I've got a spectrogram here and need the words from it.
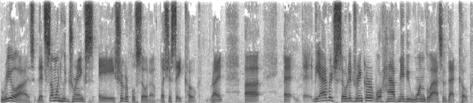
realize that someone who drinks a sugarful soda, let's just say Coke, right? Uh, uh, the average soda drinker will have maybe one glass of that Coke,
